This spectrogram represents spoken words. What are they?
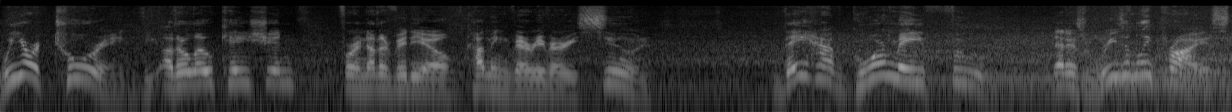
We are touring the other location for another video coming very, very soon they have gourmet food that is reasonably priced.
